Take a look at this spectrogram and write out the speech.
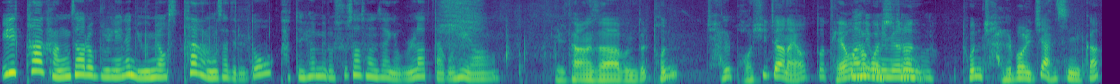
일타 강사로 불리는 유명 스타 강사들도 같은 혐의로 수사 선상에 올랐다고 해요. 일타 강사분들 돈 잘 버시잖아요. 또 대형 학원이면은 돈 잘 벌지 않습니까?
